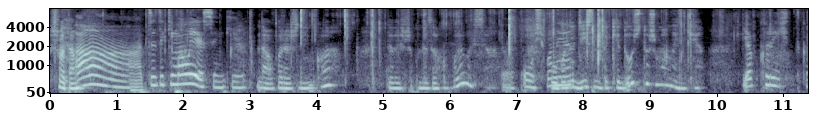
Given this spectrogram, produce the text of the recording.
що там? А, це такі малесенькі. Да, обережненько. Дивись, щоб не загубилися. Так, ось Бо вони. вони дійсно такі дуже-дуже маленькі. Як крихітка.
